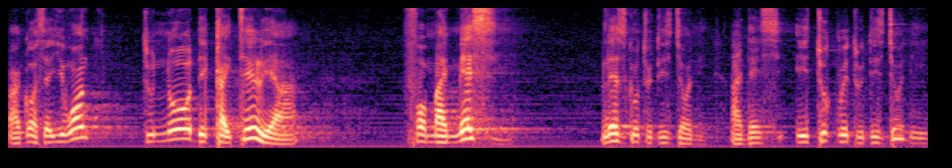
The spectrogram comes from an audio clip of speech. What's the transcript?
And God said, You want to know the criteria for my mercy? Let's go to this journey. And then she, he took me to this journey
